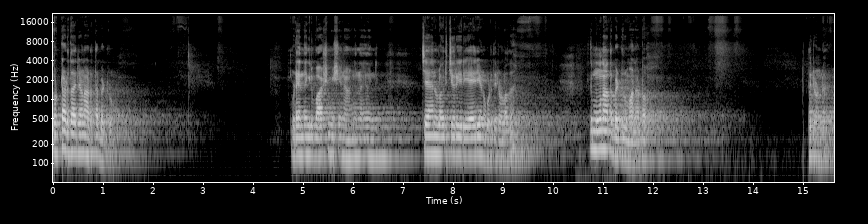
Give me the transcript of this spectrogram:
തൊട്ടടുത്തായിട്ടാണ് അടുത്ത ബെഡ്റൂം ഇവിടെ എന്തെങ്കിലും വാഷിംഗ് മെഷീൻ അങ്ങനെ ചെയ്യാനുള്ള ഒരു ചെറിയൊരു ഏരിയയാണ് കൊടുത്തിട്ടുള്ളത്. ഇത് മൂന്നാമത്തെ ബെഡ്റൂമാണ് കേട്ടോ. ണ്ട്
